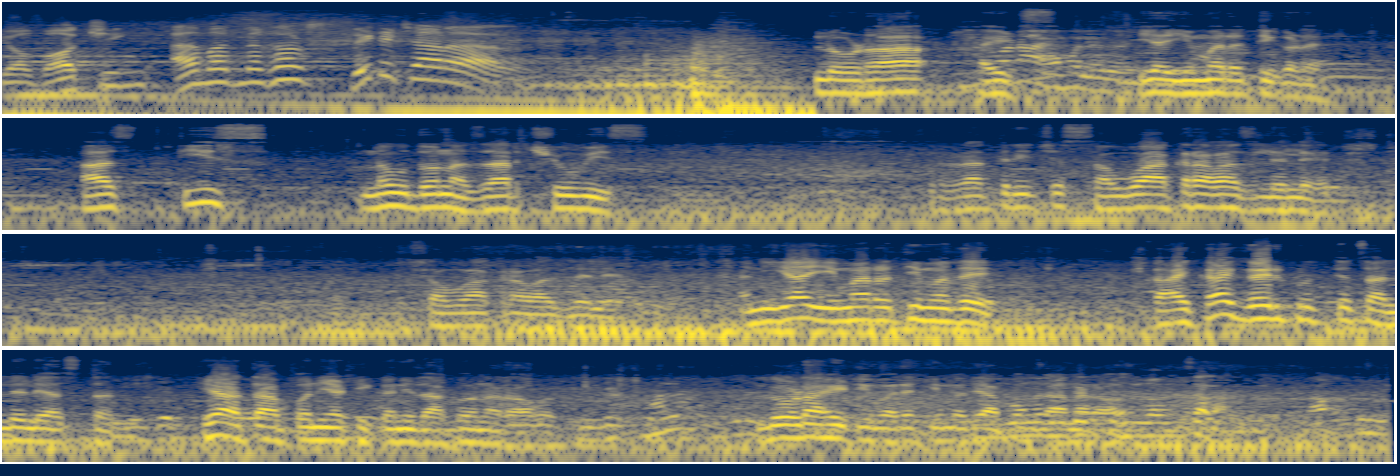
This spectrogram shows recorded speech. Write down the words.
You're watching Ahmednagar City Channel. Lodha Heights या इमारतीकडे. आज तीस नऊ दोन हजार चोवीस. रात्रीचे सव्वा अकरा वाजलेले आहेत. सव्वा अकरा वाजलेले आहेत. आणि या इमारतीमध्ये काय काय गैरकृत्य चाललेले असतात हे आता आपण या ठिकाणी दाखवणार आहोत. लोढा हाईट इमारतीमध्ये आपण जाणार आहोत. चला.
